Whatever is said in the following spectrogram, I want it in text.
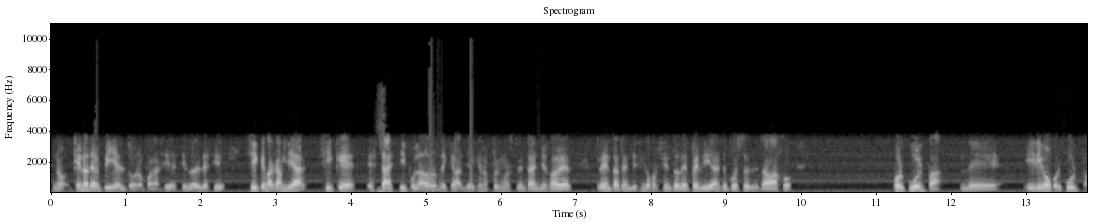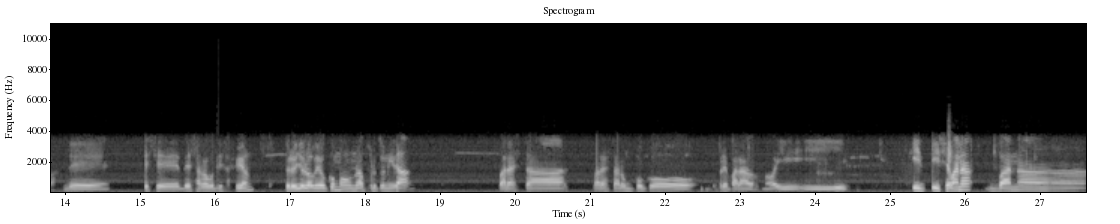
no, que no te pille el toro, por así decirlo. Es decir, sí que va a cambiar, sí que está estipulado de que, de que en los próximos 30 años va a haber 30-35% de pérdidas de puestos de trabajo por culpa de, y digo por culpa de, ese, de esa robotización, pero yo lo veo como una oportunidad para estar para estar un poco preparados, ¿no? Y, y, y, se van a van a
